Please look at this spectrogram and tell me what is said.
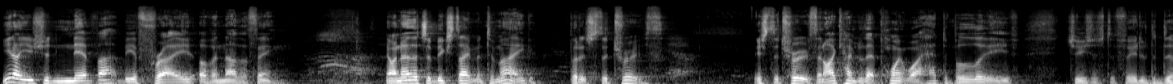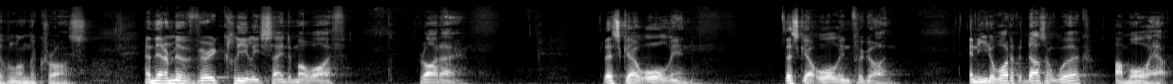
you know you should never be afraid of another thing. Now, I know that's a big statement to make, but it's the truth. It's the truth. And I came to that point where I had to believe Jesus defeated the devil on the cross. And then I remember very clearly saying to my wife, Righto, let's go all in. Let's go all in for God. And you know what? If it doesn't work, I'm all out.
